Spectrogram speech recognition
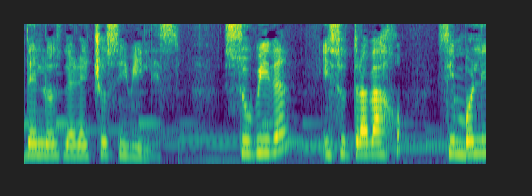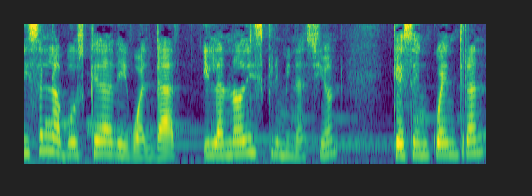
de los derechos civiles. Su vida y su trabajo simbolizan la búsqueda de igualdad y la no discriminación que se encuentran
